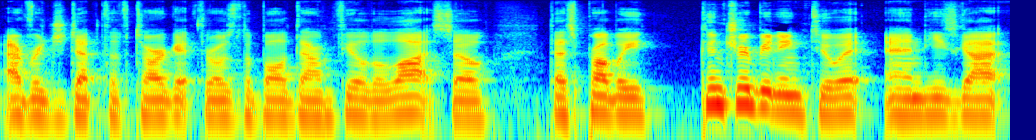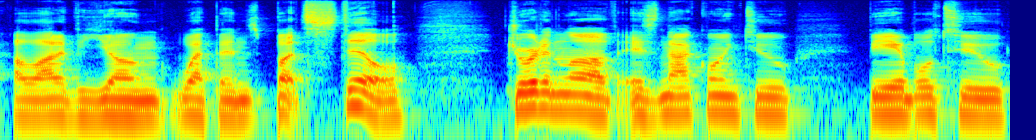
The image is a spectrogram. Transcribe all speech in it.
average depth of target, throws the ball downfield a lot. So that's probably contributing to it. And he's got a lot of young weapons. But still, Jordan Love is not going to be able to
